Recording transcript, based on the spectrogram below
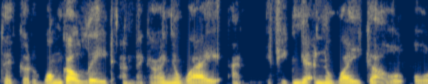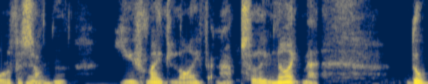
they've got a one goal lead and they're going away and if you can get an away goal all of a hmm. sudden mm. you've made life an absolute nightmare the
